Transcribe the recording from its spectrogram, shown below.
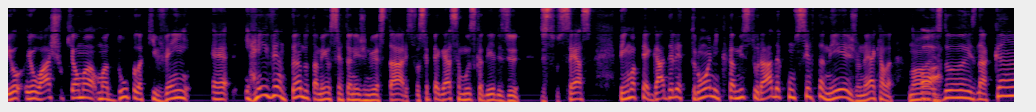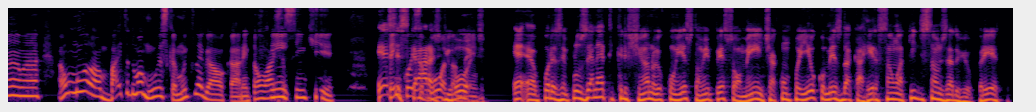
eu, eu acho que é uma, uma dupla que vem é, reinventando também o sertanejo universitário. Se você pegar essa música deles de, de sucesso, tem uma pegada eletrônica misturada com sertanejo, né? Aquela Nós Dois na Cama. É uma, uma, baita de uma música, muito legal, cara. Então eu acho assim que. Esses caras de também. hoje. É, é, por exemplo, o Zé Neto e Cristiano, eu conheço também pessoalmente, acompanhei o começo da carreira, são aqui de São José do Rio Preto.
